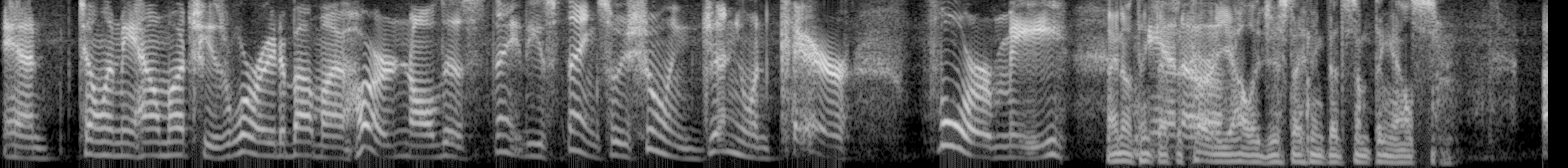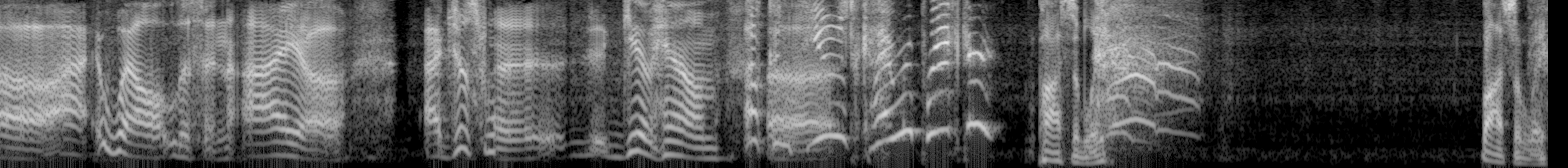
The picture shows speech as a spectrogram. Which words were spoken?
and telling me how much he's worried about my heart and all this thing, these things. So he's showing genuine care for me. I don't think that's a And, uh, cardiologist. I think that's something else. Uh, I, well, listen, I uh, I just want to give him A confused chiropractor? Possibly. Possibly.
